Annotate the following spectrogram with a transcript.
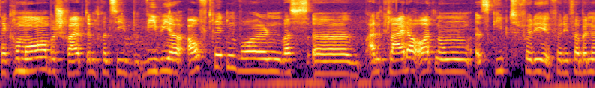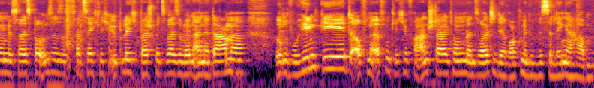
Der Comment beschreibt im Prinzip, wie wir auftreten wollen, was äh, an Kleiderordnung es gibt für die, für die Verbindung. Das heißt, bei uns ist es tatsächlich üblich, beispielsweise wenn eine Dame irgendwo hingeht auf eine öffentliche Veranstaltung, dann sollte der Rock eine gewisse Länge haben.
